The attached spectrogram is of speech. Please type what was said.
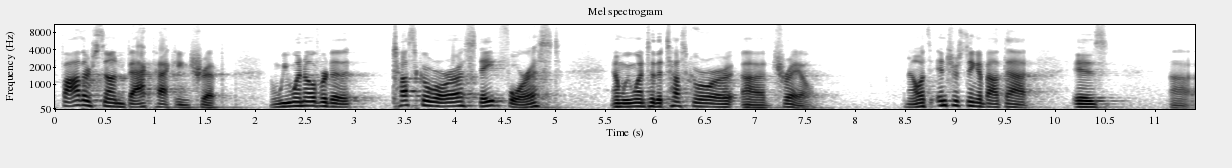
father son backpacking trip. And we went over to Tuscarora State Forest and we went to the Tuscarora uh, Trail. Now, what's interesting about that is uh,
